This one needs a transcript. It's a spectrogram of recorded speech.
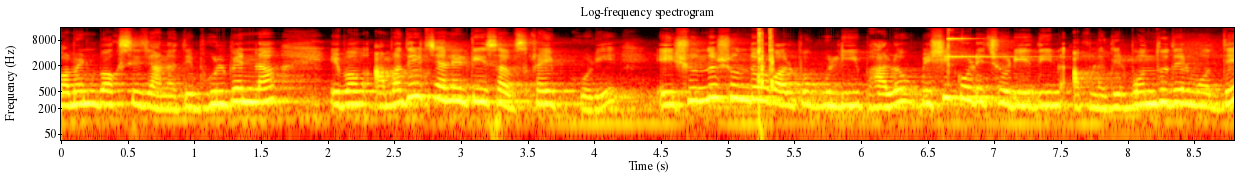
কমেন্ট বক্সে জানাতে ভুলবেন না এবং আমাদের চ্যানেলটি সাবস্ক্রাইব করে এই সুন্দর সুন্দর গল্পগুলি ভালো বেশি করে ছড়িয়ে দিন আপনাদের বন্ধুদের মধ্যে।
